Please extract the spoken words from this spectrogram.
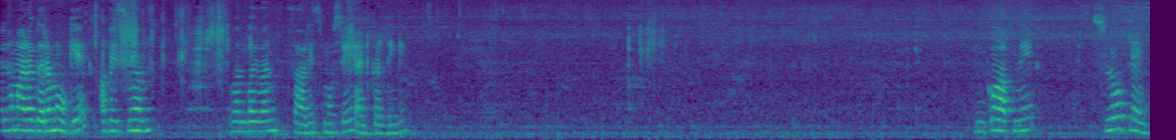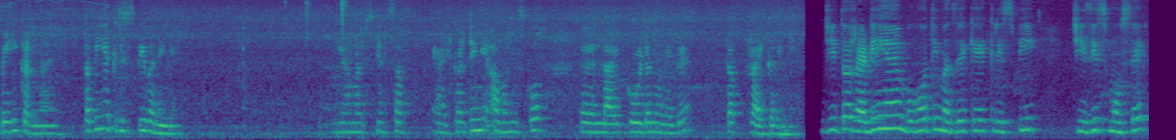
कल हमारा गर्म हो गया, अब इसमें हम वन बाय वन सारे समोसे ऐड कर देंगे। इनको आपने स्लो फ्लेम पे ही करना है, तभी ये क्रिस्पी बनेंगे। ये हम इसमें सब ऐड कर देंगे। अब हम इसको लाइट गोल्डन होने पे तक फ्राई करेंगे। जी तो रेडी हैं। बहुत ही मज़े के क्रिस्पी चीज़ी समोसे।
